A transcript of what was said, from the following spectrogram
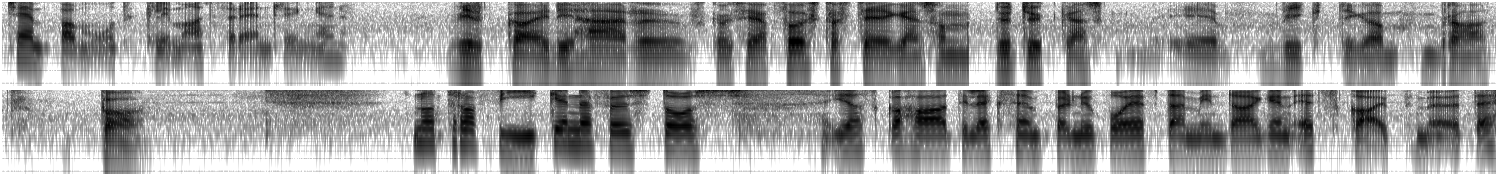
kämpa mot klimatförändringen. Vilka är de här ska vi säga, första stegen som du tycker är viktiga, bra att ta? Nå, trafiken är förstås, jag ska ha till exempel nu på eftermiddagen ett Skype-möte,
